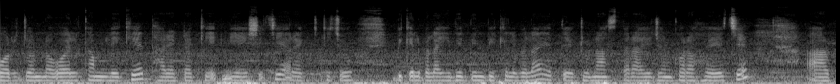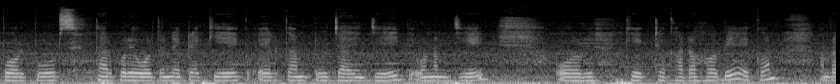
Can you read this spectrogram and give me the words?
ওর জন্য ওয়েলকাম লিখে তার একটা কেক নিয়ে এসেছি। আর এক কিছু বিকেলবেলা, ঈদের দিন বিকেলবেলা এতে একটু নাস্তার আয়োজন করা হয়েছে। আর পল পোটস তারপরে ওর জন্য একটা কেক, ওয়েলকাম টু জাই জেদ ওর নাম জেদ ওর কেকটা কাটা হবে এখন। আমরা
